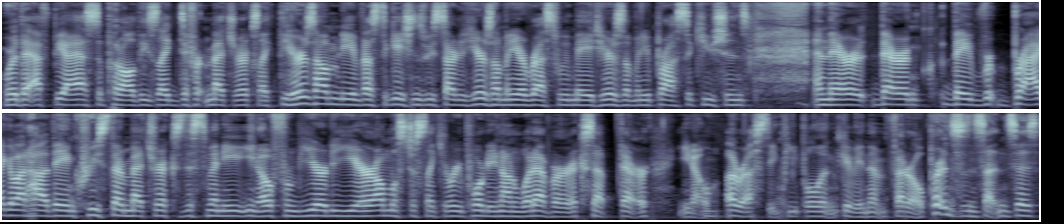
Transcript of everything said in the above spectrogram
where the FBI has to put all these like different metrics, like here's how many investigations we started, here's how many arrests we made, here's how many prosecutions, and they're they're they brag about how they increase their metrics this many, you know, from year to year, almost just like you're reporting on whatever, except they're you know arresting people and giving them federal prison sentences,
